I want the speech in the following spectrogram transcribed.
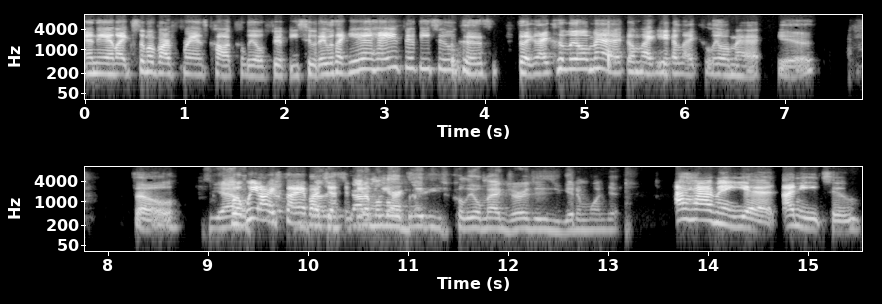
And then like some of our friends called Khalil 52. They was like, Yeah, hey, 52, because like like Khalil Mack. I'm like, yeah, like Khalil Mack. Yeah. So yeah, but we are excited about Justin. Got him a little baby Khalil Mack jersey. Did you get him one yet? I haven't yet. I need to.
